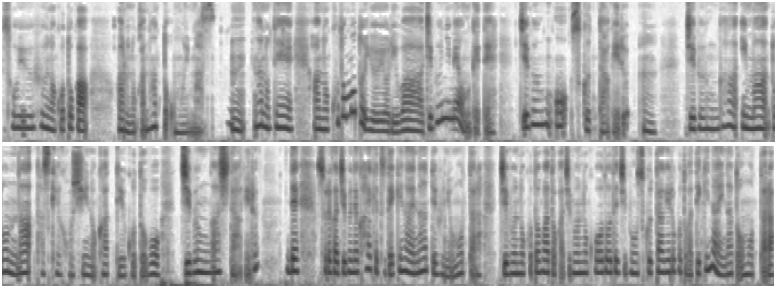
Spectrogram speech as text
そういうふうなことがあるのかなと思います。うん、なのであの子供というよりは自分に目を向けて自分を救ってあげる、うん、自分が今どんな助けが欲しいのかっていうことを自分がしてあげる、で、それが自分で解決できないなっていうふうに思ったら、自分の言葉とか自分の行動で自分を救ってあげることができないなと思ったら、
